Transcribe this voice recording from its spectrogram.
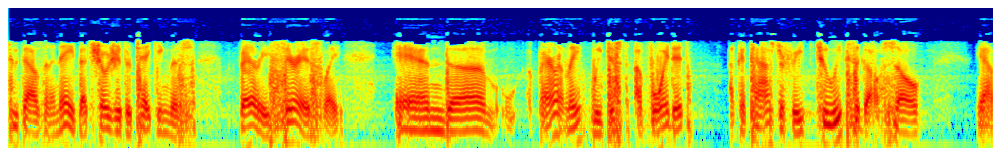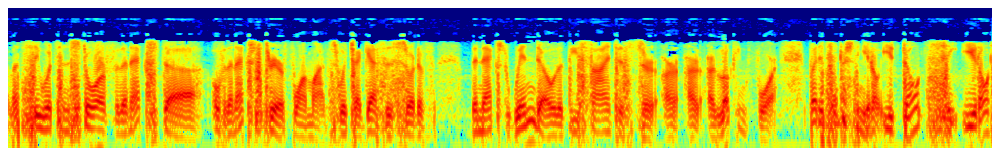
2008 that shows you they're taking this very seriously. And um, apparently, we just avoided a catastrophe two weeks ago. So yeah, let's see what's in store for the next uh, over the next three or four months, which I guess is sort of the next window that these scientists are, are, are looking for. But it's interesting, you know, you don't see, you don't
